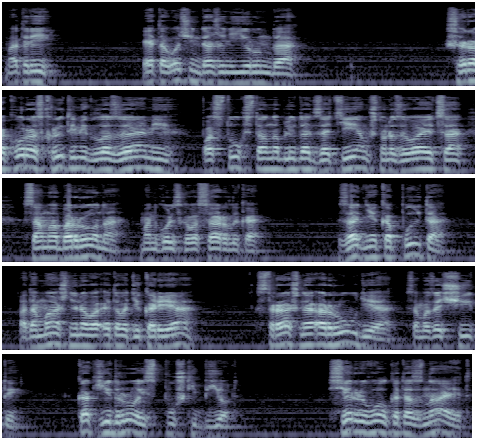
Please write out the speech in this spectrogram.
Смотри, это очень даже не ерунда. Широко раскрытыми глазами пастух стал наблюдать за тем, что называется самооборона монгольского сарлыка. Заднее копыто одомашненного этого дикаря – страшное орудие самозащиты, как ядро из пушки бьет. Серый волк это знает,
